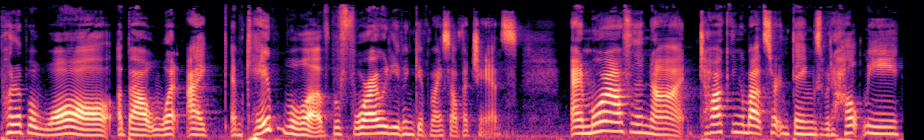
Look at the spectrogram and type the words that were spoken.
put up a wall about what I am capable of before I would even give myself a chance. And more often than not, talking about certain things would help me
